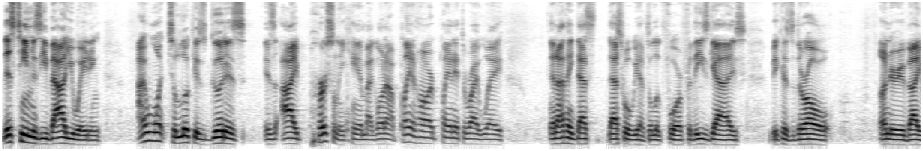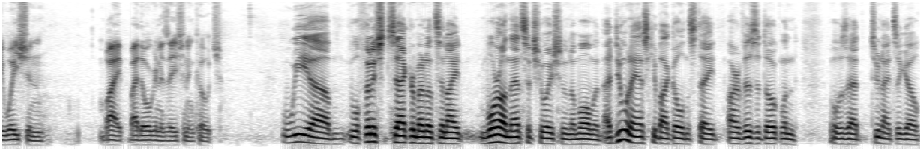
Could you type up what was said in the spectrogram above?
This team is evaluating. I want to look as good as as I personally can by going out playing hard, playing it the right way, and I think that's that's what we have to look for for these guys because they're all under evaluation by by the organization and coach. We um, will finish in Sacramento tonight. More on that situation in a moment. I do want to ask you about Golden State. Our visit to Oakland, what was that, two nights ago?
